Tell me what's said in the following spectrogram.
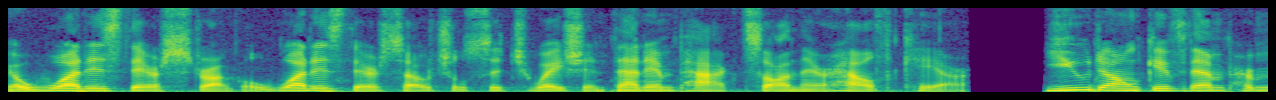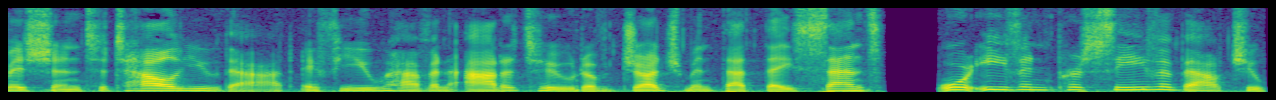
You know, what is their struggle? What is their social situation that impacts on their health care? You don't give them permission to tell you that if you have an attitude of judgment that they sense or even perceive about you.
